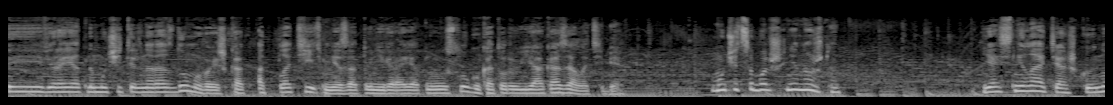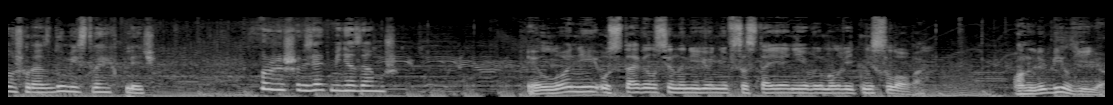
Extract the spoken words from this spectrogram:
ты, вероятно, мучительно раздумываешь, как отплатить мне за ту невероятную услугу, которую я оказала тебе. Мучиться больше не нужно. Я сняла тяжкую ношу раздумий с твоих плеч. Можешь взять меня замуж». Илоний уставился на нее не в состоянии вымолвить ни слова. Он любил ее,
